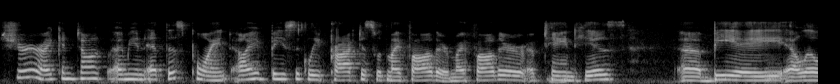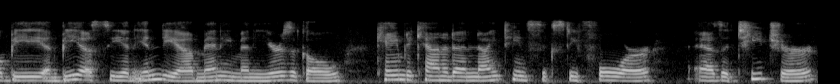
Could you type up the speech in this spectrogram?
Sure, I can talk. I mean, at this point, I basically practice with my father. My father obtained mm-hmm. his uh, BA, LLB, and BSc in India many, many years ago, came to Canada in 1964 as a teacher,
